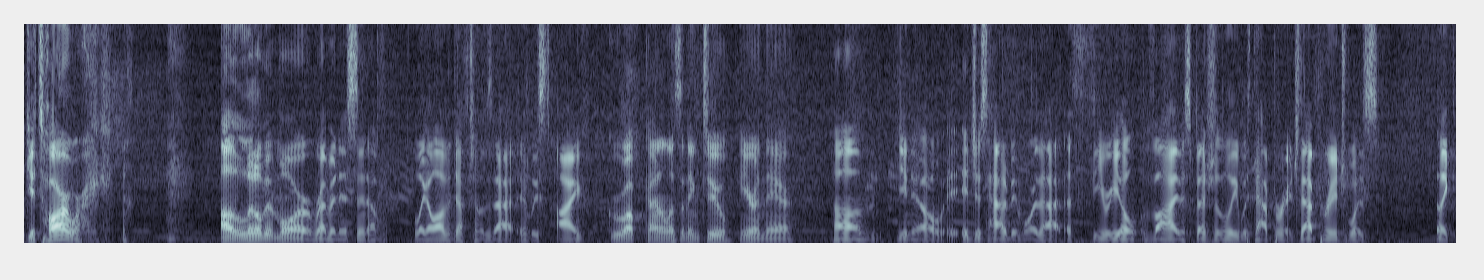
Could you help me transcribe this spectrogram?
guitar work. a little bit more reminiscent of like a lot of the Deftones that at least I grew up kind of listening to here and there. Um, you know, it, it just had a bit more of that ethereal vibe, especially with that bridge. That bridge was like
